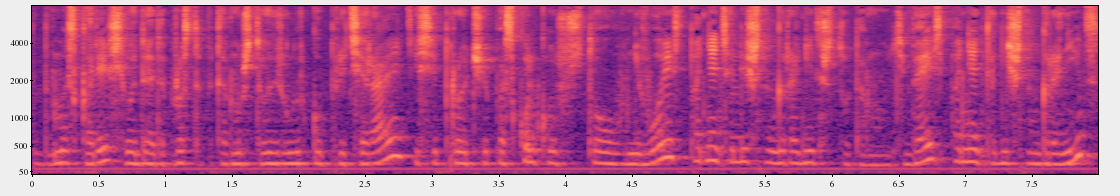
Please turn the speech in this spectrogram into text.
Думаю, скорее всего, да, это просто потому, что вы друг другу притираетесь и прочее, поскольку что у него есть понятие личных границ, что там у тебя есть понятие личных границ,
